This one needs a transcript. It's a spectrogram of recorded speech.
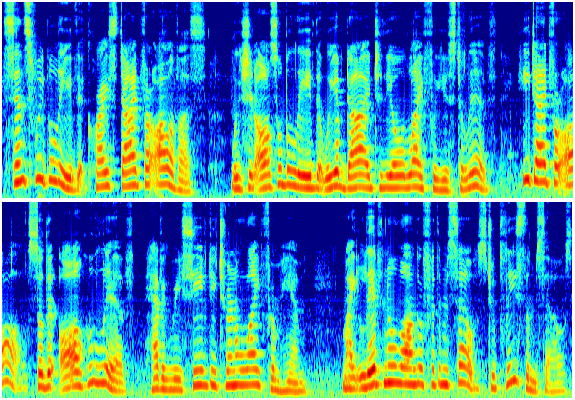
Since we believe that Christ died for all of us, we should also believe that we have died to the old life we used to live. He died for all, so that all who live, having received eternal life from him, might live no longer for themselves to please themselves,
